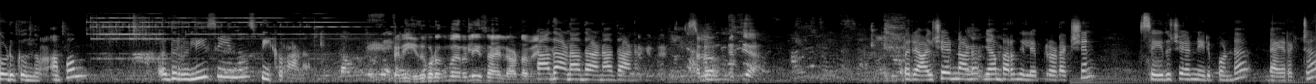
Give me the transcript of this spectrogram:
കൊടുക്കുന്നു. അപ്പം അത് റിലീസ് ചെയ്യുന്നത് സ്പീക്കറാണ്. ഇത് കൊടുക്കുമ്പോൾ റിലീസ് ആയല്ലോ അതാണ് അതാണ് അതാണ്. ഹലോ എത്തിയാ? ഇപ്പൊ രാജുചേട്ടനാണ് ഞാൻ പറഞ്ഞില്ലേ പ്രൊഡക്ഷൻ സേതു ചേട്ടൻ ഇരിപ്പുണ്ട് ഡയറക്ടർ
